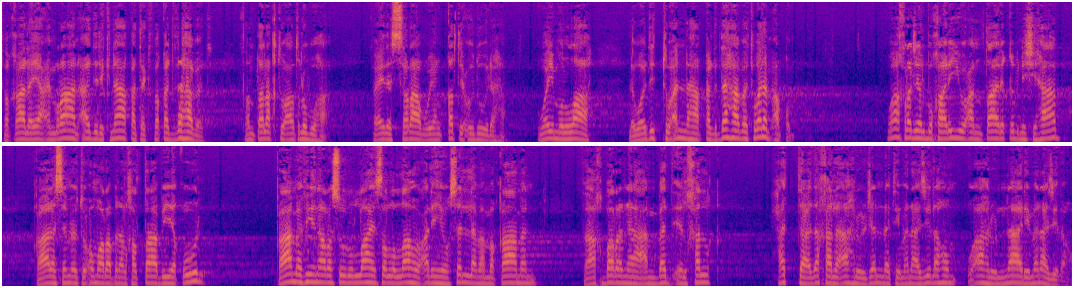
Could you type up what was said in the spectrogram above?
فقال يا عمران أدرك ناقتك فقد ذهبت. فانطلقت أطلبها فإذا السراب ينقطع دونها. ويم الله لوددت أنها قد ذهبت ولم أقم. وأخرج البخاري عن طارق بن شهاب قال سمعت عمر بن الخطاب يقول قام فينا رسول الله صلى الله عليه وسلم مقاما فأخبرنا عن بدء الخلق حتى دخل أهل الجنة منازلهم وأهل النار منازلهم.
